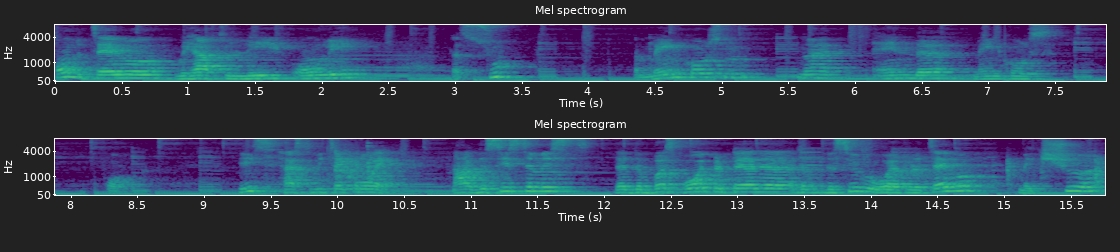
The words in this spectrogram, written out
on the table we have to leave only the soup, the main course knife and the main course fork. This has to be taken away. Now the system is that the bus boy prepare the, the, the silverware for the table, make sure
